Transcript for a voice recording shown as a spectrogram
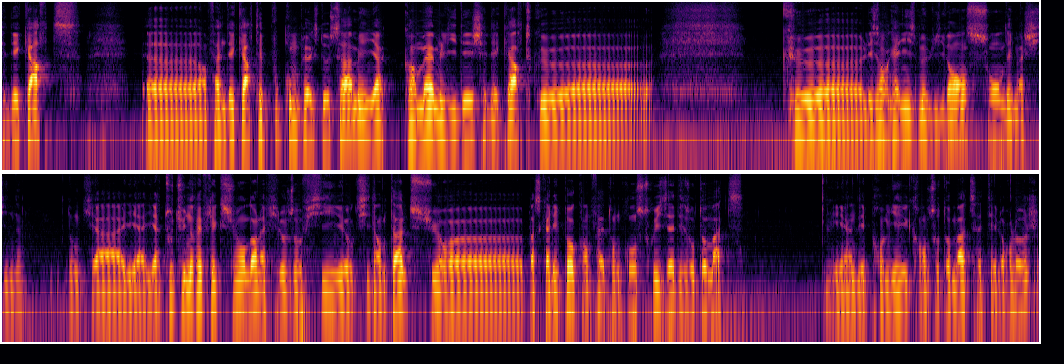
Descartes. Euh, enfin, Descartes est plus complexe de ça, mais il y a quand même l'idée chez Descartes que, euh, que euh, les organismes vivants sont des machines. Donc il y, a, toute une réflexion dans la philosophie occidentale sur... parce qu'à l'époque, en fait, on construisait des automates et un des premiers grands automates, ça a été l'horloge.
